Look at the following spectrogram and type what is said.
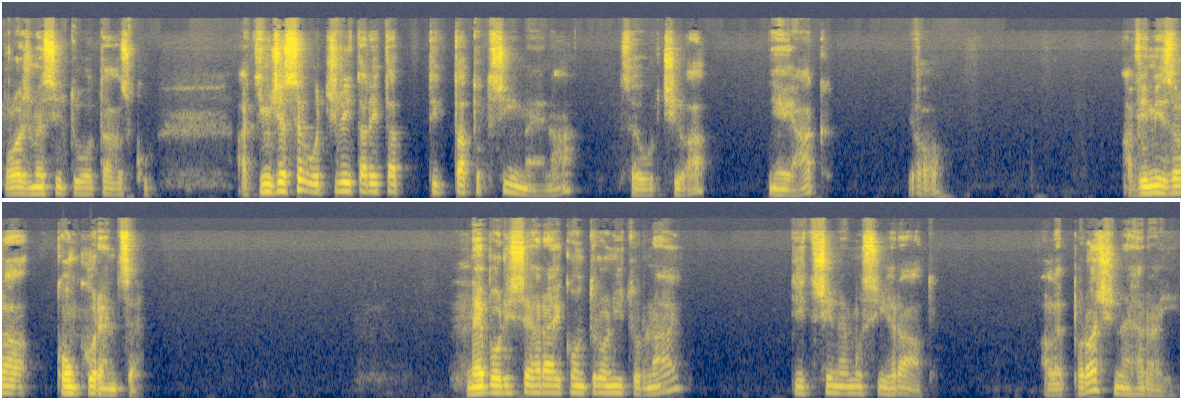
Položme si tu otázku. A tím, že se určili tady ta, ty, tato tři jména, se určila nějak, jo, a vymizela konkurence. Nebo když se hraje kontrolní turnaj, ty tři nemusí hrát. Ale proč nehrají?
